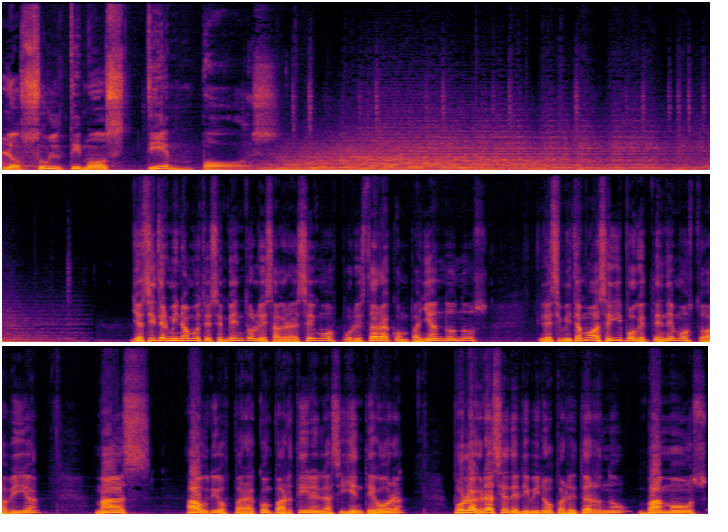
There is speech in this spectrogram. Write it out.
Los últimos tiempos. Y así terminamos este segmento. Les agradecemos por estar acompañándonos. Les invitamos a seguir porque tenemos todavía más audios para compartir en la siguiente hora. Por la gracia del Divino Padre Eterno, vamos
